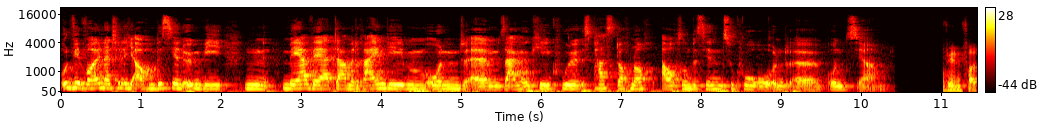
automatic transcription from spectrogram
Und wir wollen natürlich auch ein bisschen irgendwie einen Mehrwert damit reingeben und ähm, sagen, okay, cool, es passt doch noch auch so ein bisschen zu Koro und äh, uns, ja. Auf jeden Fall.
